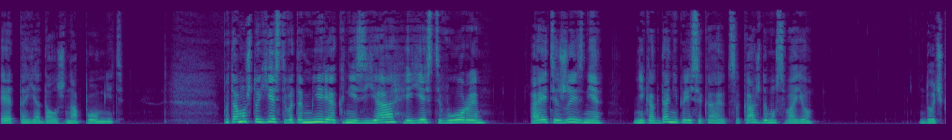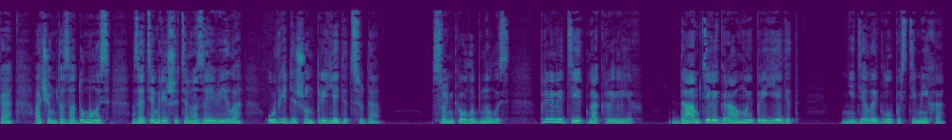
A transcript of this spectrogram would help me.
это я должна помнить?» «Потому что есть в этом мире князья и есть воры, а эти жизни никогда не пересекаются, каждому свое». Дочка о чем-то задумалась, затем решительно заявила. «Увидишь, он приедет сюда». Сонька улыбнулась. «Прилетит на крыльях. Дам телеграмму и приедет». «Не делай глупости, Миха,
